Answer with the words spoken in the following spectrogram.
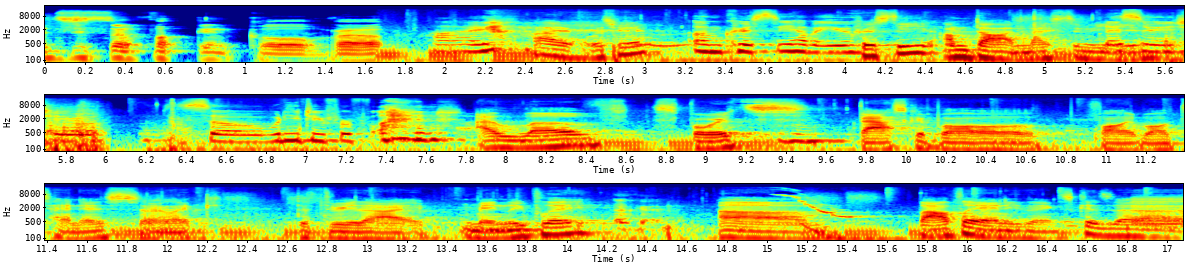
It's just so fucking cool, bro. Hi, Hi, what's your name? I'm Christy. How about you? Christy. I'm Don. Nice to meet Nice you. Nice to meet you. So, what do you do for fun? I love sports. Basketball, volleyball, tennis are like the three that I mainly play. Okay. Um, but I'll play anything because uh,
